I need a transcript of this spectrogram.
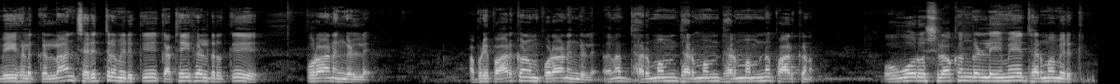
இவைகளுக்கெல்லாம் சரித்திரம் இருக்குது கதைகள் இருக்குது புராணங்களில். அப்படி பார்க்கணும் புராணங்களில். அதெல்லாம் தர்மம் தர்மம் தர்மம்னு பார்க்கணும். ஒவ்வொரு ஸ்லோகங்கள்லேயுமே தர்மம் இருக்குது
